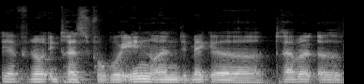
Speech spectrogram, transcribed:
he have no interest for go in and make a travel. Uh,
